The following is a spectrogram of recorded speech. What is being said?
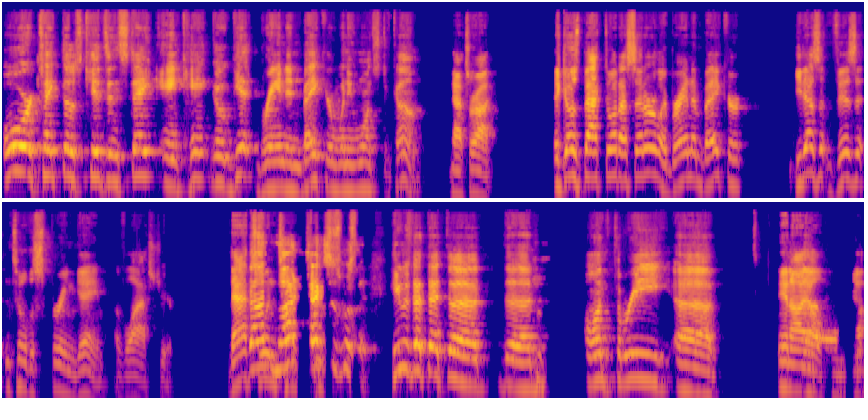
or take those kids in state and can't go get Brandon Baker when he wants to come. That's right. It goes back to what I said earlier. Brandon Baker, he doesn't visit until the spring game of last year. That's not, when not Texas, Texas was. He was at that the the on three uh nil uh,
